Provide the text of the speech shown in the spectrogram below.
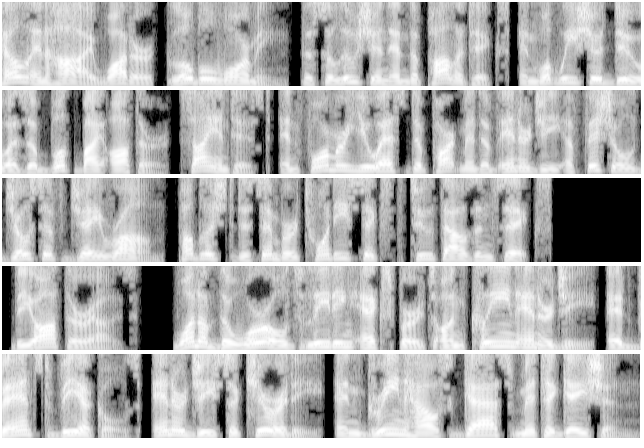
Hell and High Water, Global Warming, The Solution and the Politics, and What We Should Do is a book by author, scientist, and former U.S. Department of Energy official Joseph J. Romm, published December 26, 2006. The author is one of the world's leading experts on clean energy, advanced vehicles, energy security, and greenhouse gas mitigation.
